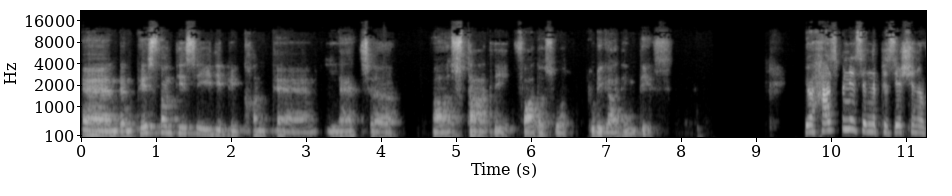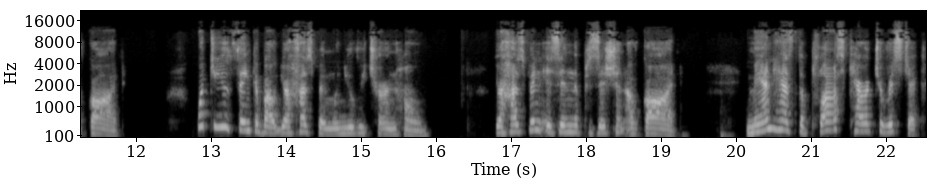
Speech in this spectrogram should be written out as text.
And then based on this EDP content, let's uh, uh, study Father's word regarding this. Your husband is in the position of God. What do you think about your husband when you return home? Your husband is in the position of God. Man has the plus characteristic,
